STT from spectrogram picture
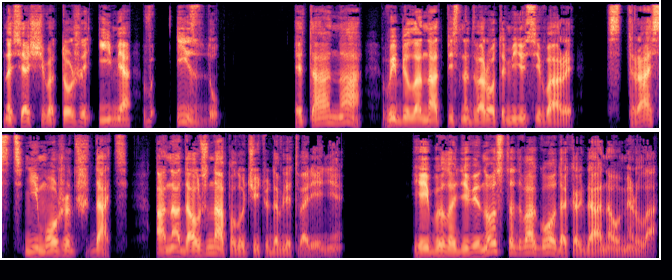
носящего то же имя в Изду. Это она выбила надпись над воротами Йосивары «Страсть не может ждать, она должна получить удовлетворение». Ей было девяносто два года, когда она умерла.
